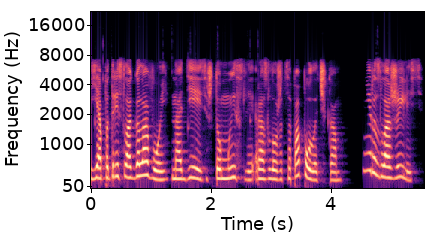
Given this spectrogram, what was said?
Я потрясла головой, надеясь, что мысли разложатся по полочкам. Не разложились.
